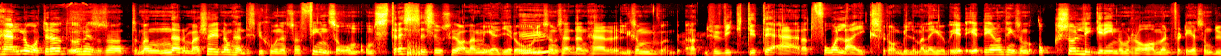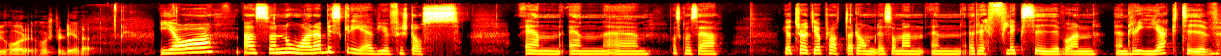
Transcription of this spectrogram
Här låter det åtminstone som att man närmar sig de här diskussionerna som finns om, om stress i sociala medier och Mm. liksom så här den här, liksom, att hur viktigt det är att få likes för de bilder man lägger upp. Är, är det någonting som också ligger inom ramen för det som du har, har studerat? Ja, alltså några beskrev ju förstås en, en eh, vad ska man säga, jag tror att jag pratade om det som en, en reflexiv och en, en reaktiv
